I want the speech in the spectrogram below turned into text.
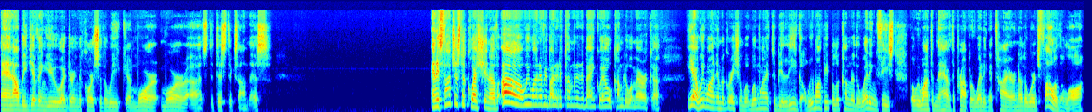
And I'll be giving you uh, during the course of the week uh, more more uh, statistics on this. And it's not just a question of, oh, we want everybody to come to the banquet. Oh, come to America. Yeah, we want immigration. We, we want it to be legal. We want people to come to the wedding feast, but we want them to have the proper wedding attire. In other words, follow the law,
